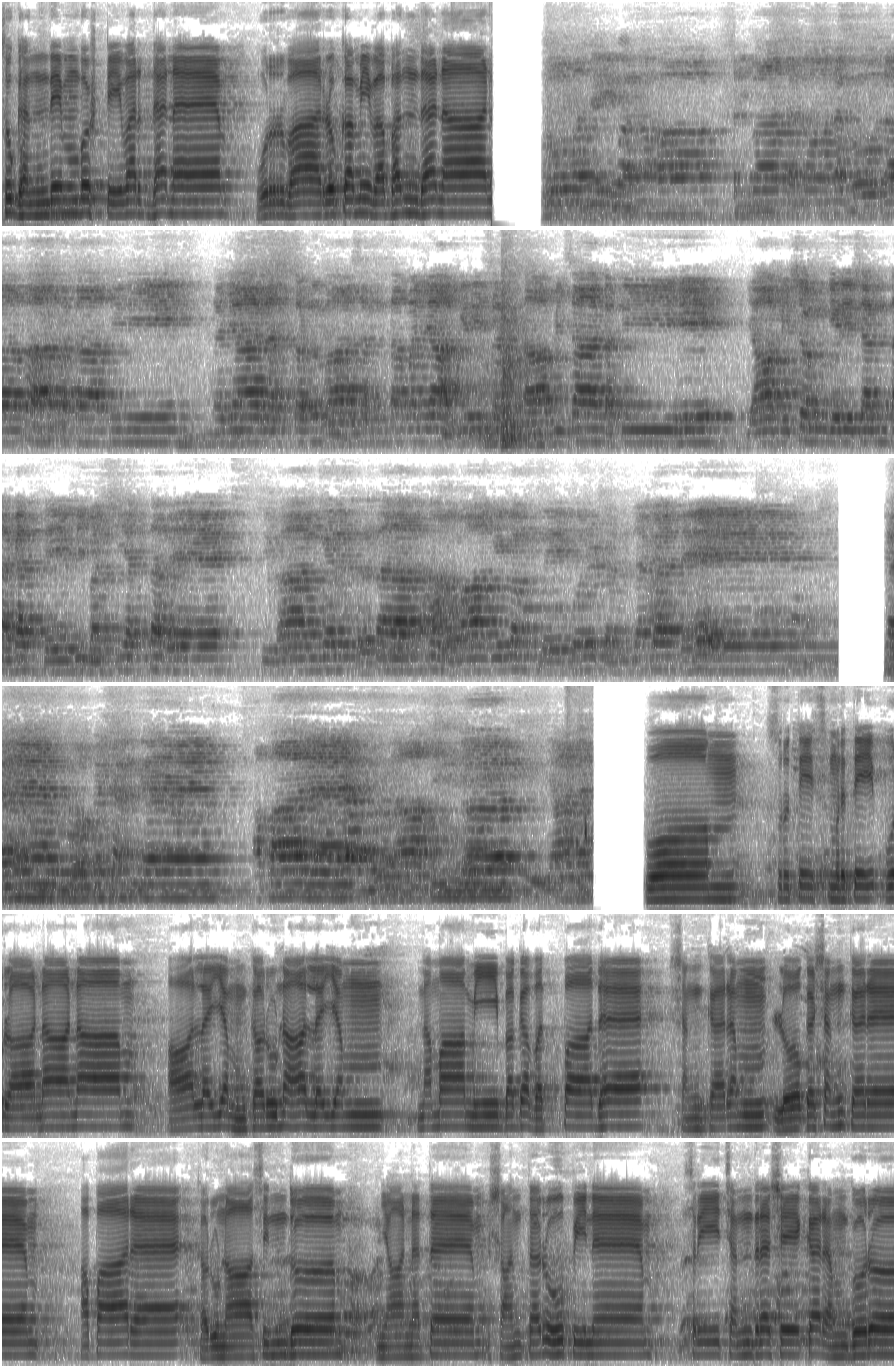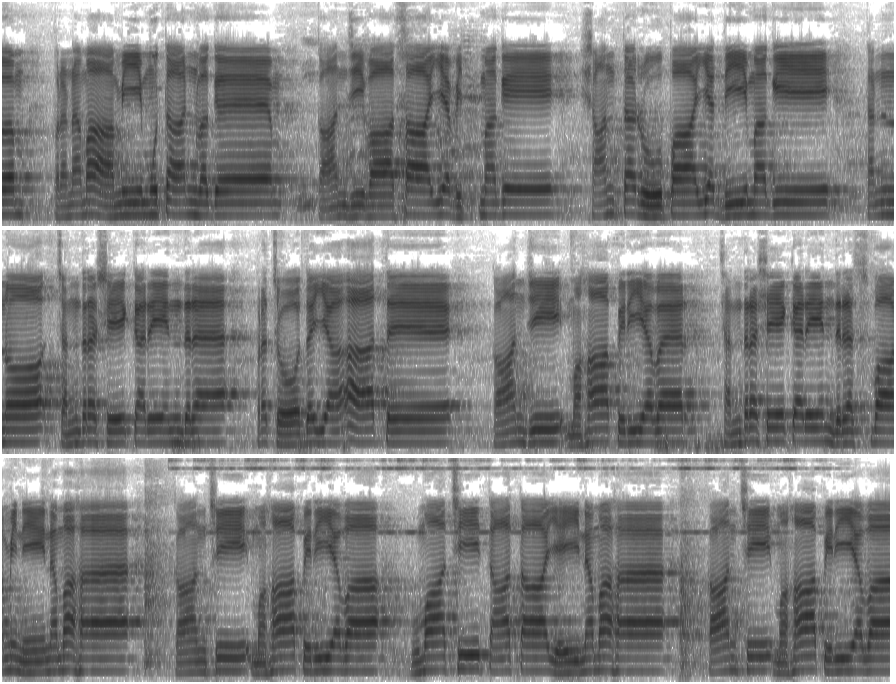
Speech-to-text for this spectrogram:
सुगन्धिं पुष्टिवर्धन उर्वारुकमिव बन्धनान्। गिरिशन्तगत्ते विपश्यत्तवे शिवाङ्गिर्कृता पूर्वागिकं ॐ श्रुतिस्मृतिपुराणानाम् आलयं करुणालयं नमामि भगवत्पाद शङ्करं लोकशङ्कर अपार करुणासिन्धु ज्ञानतं शान्तरूपिणं श्रीचन्द्रशेखरं गुरुं प्रणमामि मुतान्वग काञ्जीवासाय विद्मगे शान्तरूपाय धीमहि तन्नो चन्द्रशेखरेन्द्र प्रचोदयात् காஞ்சி மகாபிரியவர் சந்திரசேகரேந்திர சுவாமினே நமः காஞ்சி மகாபிரியவா உமாச்சி தாத்தாயை நமः காஞ்சி மகாபிரியவா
